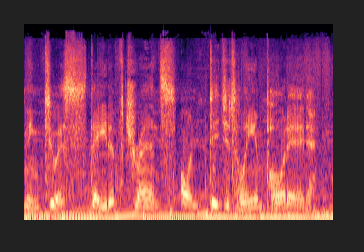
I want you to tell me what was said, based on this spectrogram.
Listening to a state of trance on Digitally Imported.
